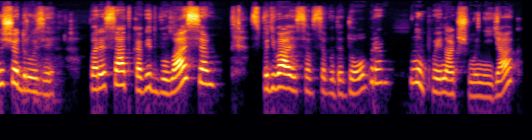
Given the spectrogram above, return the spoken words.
Ну що, друзі, пересадка відбулася. Сподіваюся, все буде добре. Ну, по-інакшому ніяк.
